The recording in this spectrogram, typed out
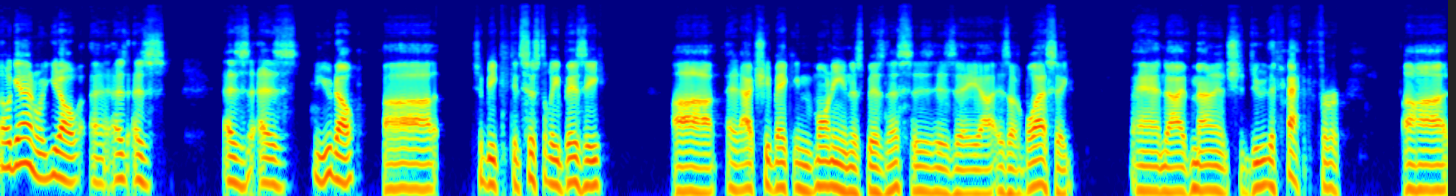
So again, you know, as as as as you know, uh, to be consistently busy, uh, and actually making money in this business is, is a uh, is a blessing, and I've managed to do that for uh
